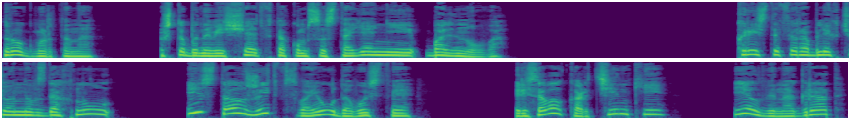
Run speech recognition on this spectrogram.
Трогмартона, чтобы навещать в таком состоянии больного. Кристофер облегченно вздохнул и стал жить в свое удовольствие. Рисовал картинки, ел виноград,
